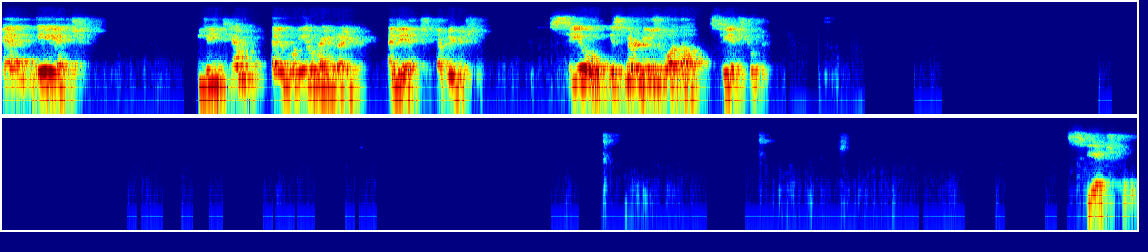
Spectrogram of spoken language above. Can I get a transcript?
L A H lithium aluminium hydride L A H application CO इसमें रिड्यूस हुआ था सी एच टू CH2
